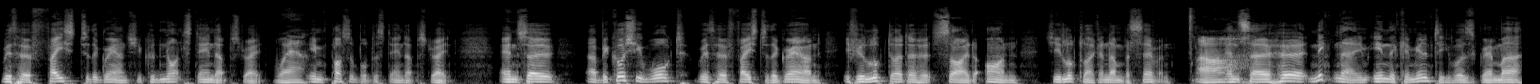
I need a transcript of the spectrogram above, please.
with her face to the ground. She could not stand up straight wow. impossible to stand up straight. And so, uh, because she walked with her face to the ground, if you looked at her side on, she looked like a number seven. Ah. And so her nickname in the community was Grandma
